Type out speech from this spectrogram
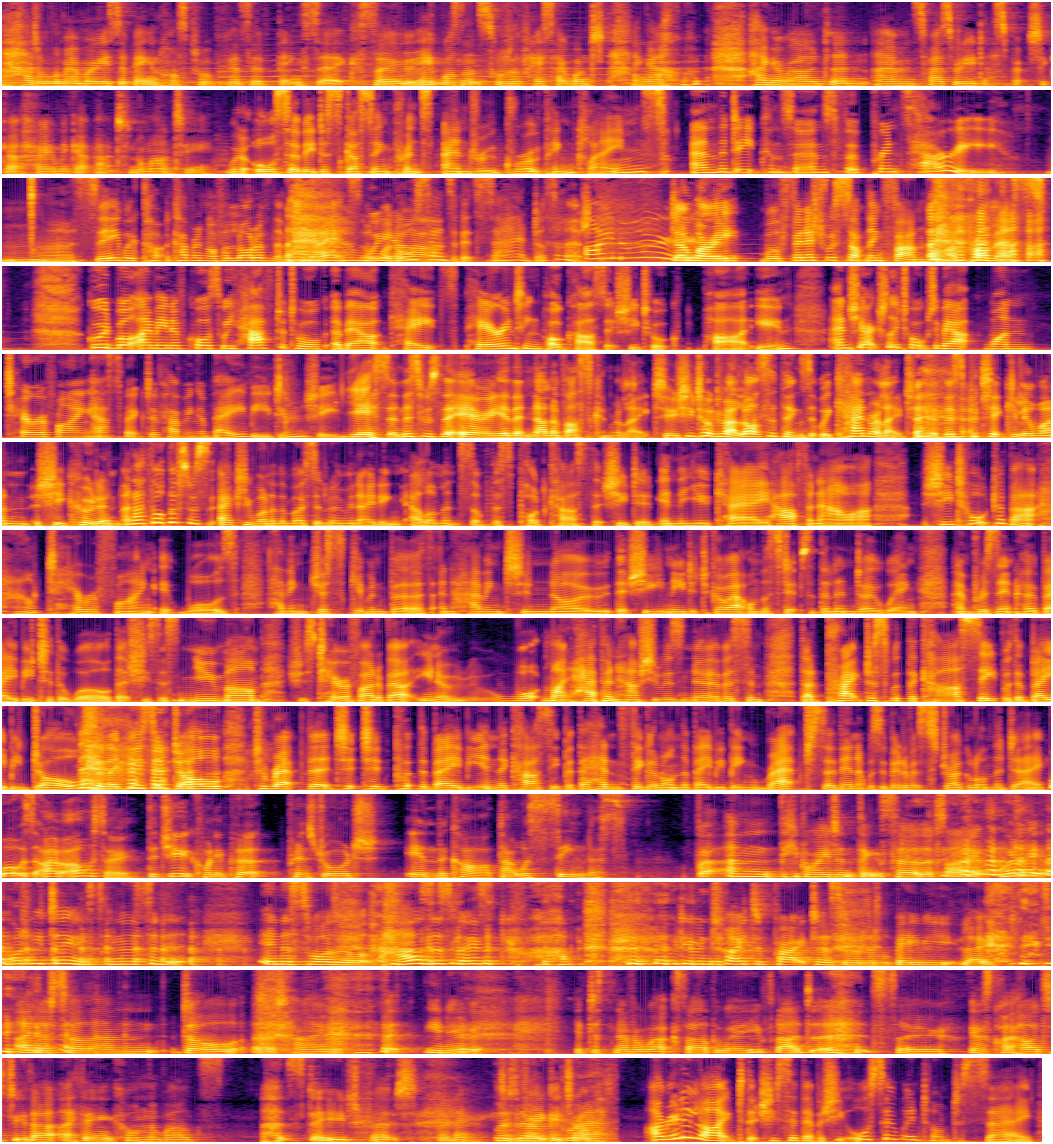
I had all the memories of being in hospital because of being sick. So Mm-hmm. it wasn't sort of the place I wanted to hang out, hang around And Um, so I was really desperate to get home and get back to normality. We'll also be discussing Prince Andrew groping claims. And the deep concerns for Prince Harry. Uh, see, we're co- covering off a lot of them today. It's, oh, We it all sounds a bit sad, doesn't it? I know. Don't worry, we'll finish with something fun. I promise. Good. Well, I mean, of course, we have to talk about Kate's parenting podcast that she took part in. And she actually talked about one terrifying aspect of having a baby, didn't she? Yes, and this was the area that none of us can relate to. She talked about lots of things that we can relate to, but this particular one she couldn't. And I thought this was actually one of the most illuminating elements of this podcast that she did in the UK, half an hour. She talked about how terrifying it was having just given birth and having to know that she needed to go out on the steps of the Lindo wing and present her baby to the world, that she's this new mum. She was terrified about, you know, what might happen, how she was nervous, and they'd practice with the car seat with a baby doll. So they'd used a doll to wrap the to, to put the baby in the car seat, but they hadn't figured on the baby being wrapped. So then it was a bit of a struggle on the day. What was I also the Duke when he put Prince George in the car? That was seamless. But um, he probably didn't think so at the time. We're like, what are we doing? He's in a, in a swaddle. How's this supposed to work? We'd even tried to practice with a little baby, like a little um, doll at a time. But, you know, it just never works out the way you planned it. So it was quite hard to do that, I think, on the world's uh, stage. But, but no, he Was did a very good breath? job. I really liked that she said that, but she also went on to say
